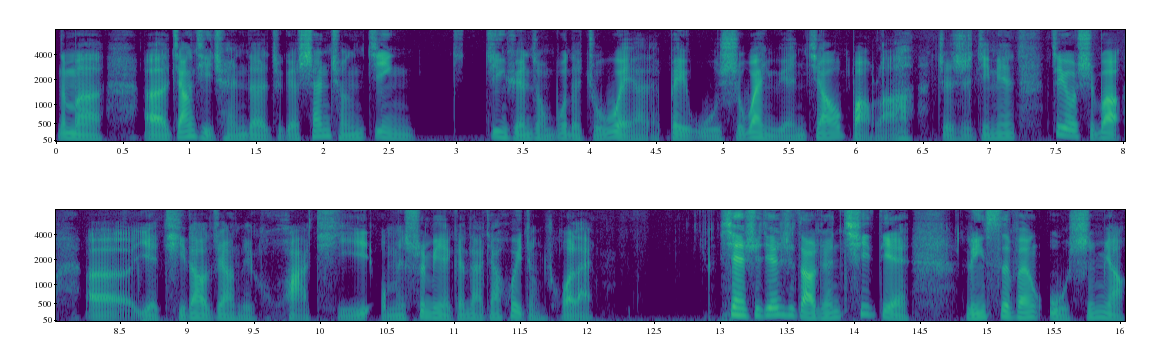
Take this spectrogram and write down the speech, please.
那么呃江启臣的这个山城竞竞选总部的主委啊，被五十万元交保了啊，这是今天自由时报呃也提到这样的一个话题，我们顺便也跟大家汇整过来。现在时间是早晨七点零四分五十秒，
